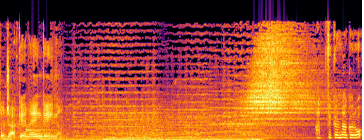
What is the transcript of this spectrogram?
तो जाके रहेंगे ही ना। आप फ़िक्र ना करो।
